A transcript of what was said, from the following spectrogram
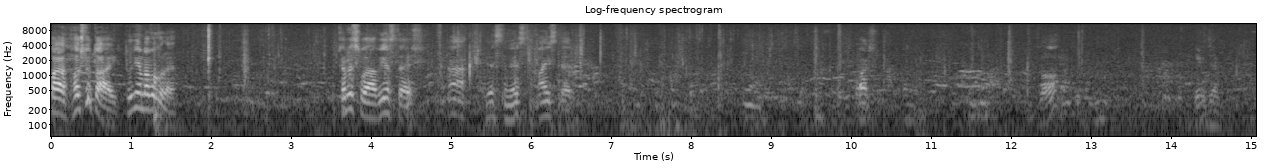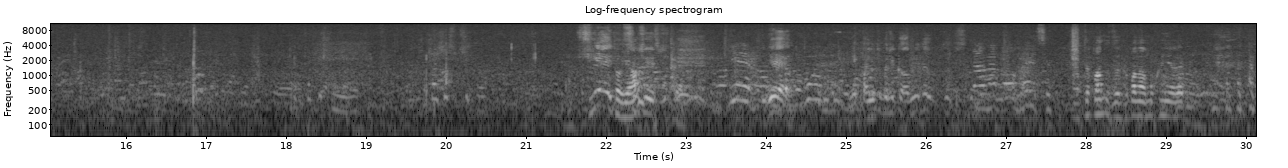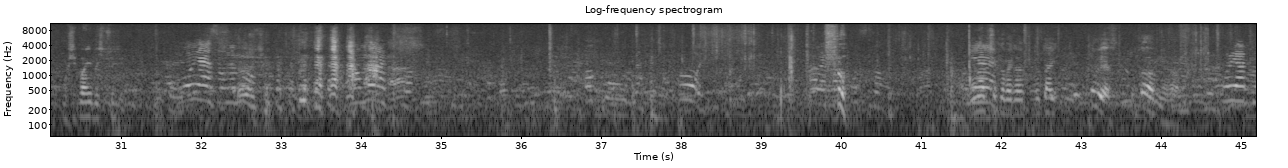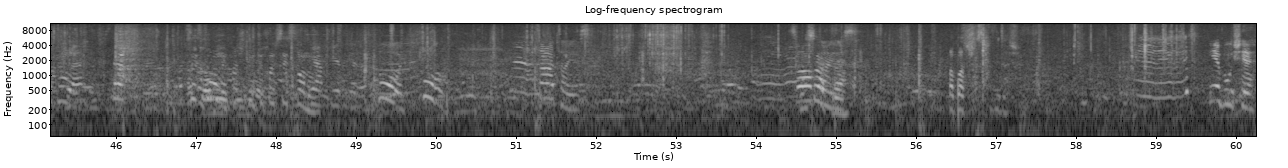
Pa, Chodź tutaj, tu nie ma w ogóle. Przemysław, jesteś. A, jestem, jestem, majster. Patrz. Co? Nie widzę. Gdzie? To ja? Jest nie, nie. Pani tu będzie koło mnie, to, to... No to, pan, to pana muchy nie lepiej. Musi pani być przy nim. O Jezu, one muszą. O matko. O kurde. Oj. Ale pusto. Nie przekonać, to tutaj, tu jest, tu koło mnie. No. O ja pitole. Strasznie. Ja pierdolę. Chuj, chuj. Co to jest? Co to jest? A patrz, wszystko widać. Nie bój się.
